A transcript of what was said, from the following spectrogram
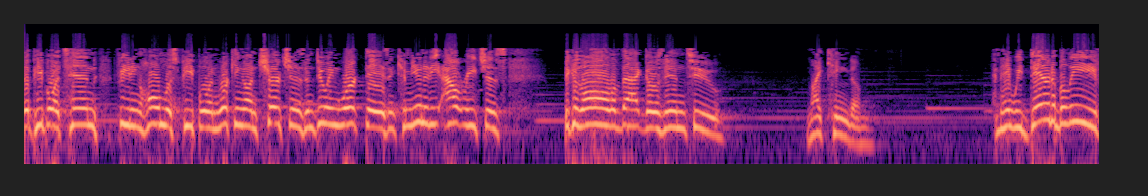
that people attend feeding homeless people and working on churches and doing work days and community outreaches because all of that goes into my kingdom. And may we dare to believe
